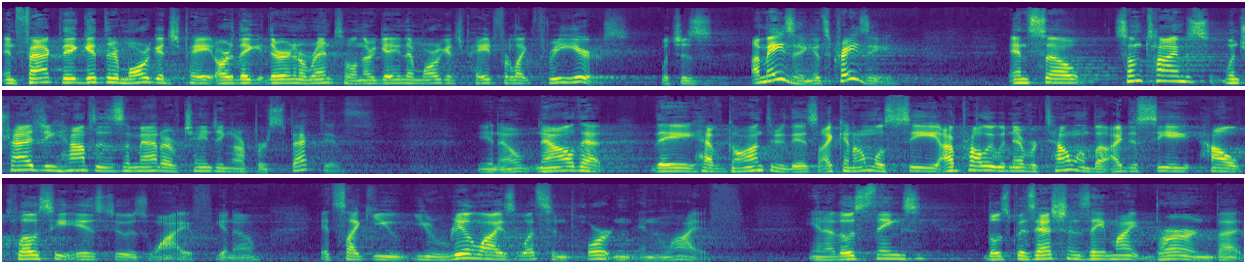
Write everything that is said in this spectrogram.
In fact, they get their mortgage paid, or they, they're in a rental and they're getting their mortgage paid for like three years, which is amazing. It's crazy. And so sometimes when tragedy happens, it's a matter of changing our perspective. You know, now that they have gone through this, I can almost see, I probably would never tell him, but I just see how close he is to his wife, you know. It's like you, you realize what's important in life. You know, those things, those possessions, they might burn, but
